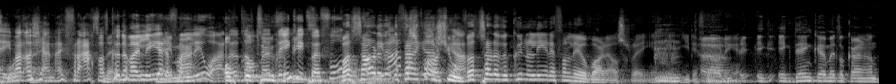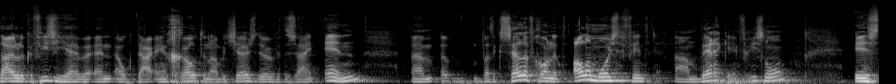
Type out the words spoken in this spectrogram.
nee, maar als jij mij vraagt wat Nee. kunnen wij leren Nee, van Leeuwarden, op dan eh, denk ik bijvoorbeeld Wat zouden we, wat zouden we kunnen leren van Leeuwarden als hier in Groningen? Ik, ik denk eh, met elkaar een duidelijke visie hebben en ook daarin groot en ambitieus durven te zijn. En ehm, eh, wat ik zelf gewoon het allermooiste vind aan werken in Friesland, is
